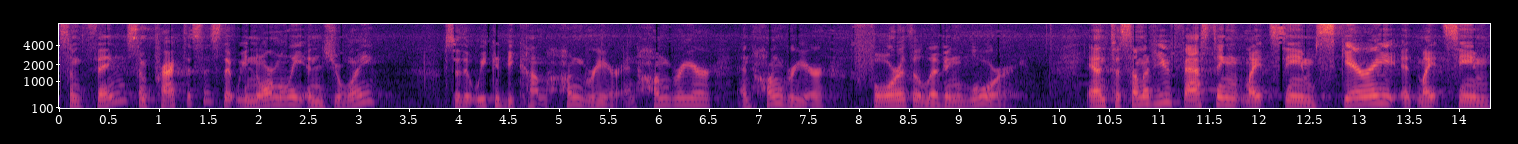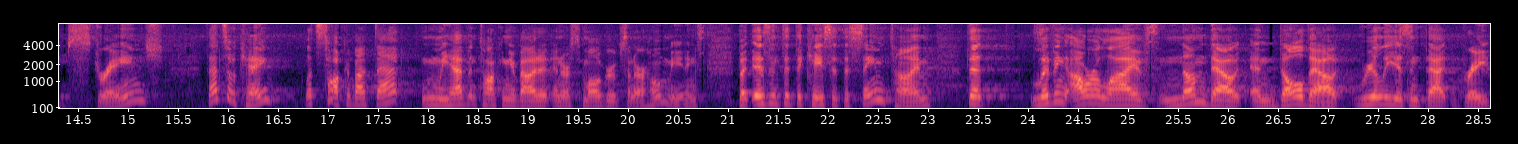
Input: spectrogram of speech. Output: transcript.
some things, some practices that we normally enjoy so that we could become hungrier and hungrier and hungrier for the living Lord. And to some of you, fasting might seem scary, it might seem strange. That's okay. Let's talk about that. We have been talking about it in our small groups and our home meetings. But isn't it the case at the same time that living our lives numbed out and dulled out really isn't that great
